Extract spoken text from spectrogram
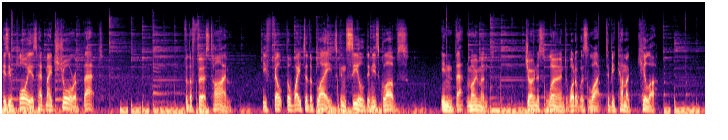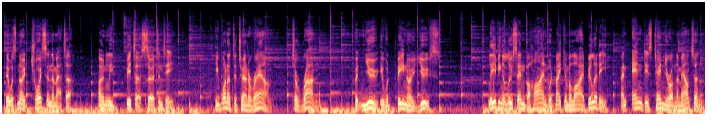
His employers had made sure of that. For the first time, he felt the weight of the blades concealed in his gloves. In that moment, Jonas learned what it was like to become a killer. There was no choice in the matter, only bitter certainty. He wanted to turn around, to run, but knew it would be no use. Leaving a loose end behind would make him a liability and end his tenure on the mountain.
